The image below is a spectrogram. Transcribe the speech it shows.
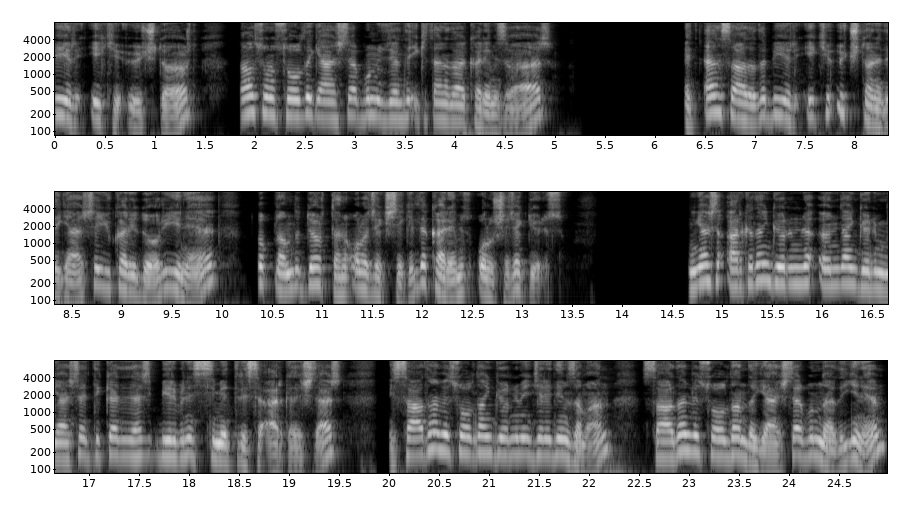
1, 2, 3, 4. Daha sonra solda gençler bunun üzerinde 2 tane daha karemiz var. Evet en sağda da 1, 2, 3 tane de gençler yukarı doğru yine toplamda 4 tane olacak şekilde karemiz oluşacak diyoruz. Gençler arkadan görünümle önden görünüm gençler dikkat edersek birbirinin simetrisi arkadaşlar. E, sağdan ve soldan görünümü incelediğim zaman sağdan ve soldan da gençler bunlar da yine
